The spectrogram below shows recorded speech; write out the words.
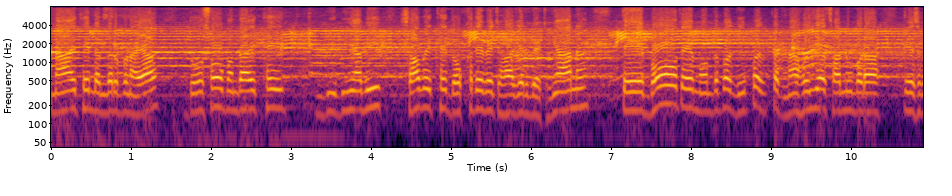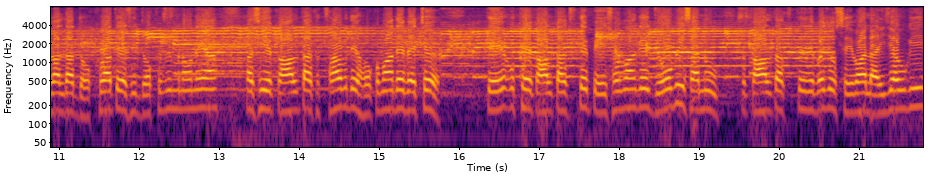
ਨਾ ਇੱਥੇ ਲੰਗਰ ਬਣਾਇਆ। 200 ਬੰਦਾ ਇੱਥੇ ਬੀਬੀਆਂ ਵੀ ਸਭ ਇੱਥੇ ਦੁੱਖ ਦੇ ਵਿੱਚ ਹਾਜ਼ਰ ਬੈਠੀਆਂ ਹਨ ਤੇ ਬਹੁਤ ਇਹ ਮੰਦਭਾਗੀ ਭ- ਘਟਨਾ ਹੋਈ ਆ, ਸਾਨੂੰ ਬੜਾ ਇਸ ਗੱਲ ਦਾ ਦੁੱਖ ਆ ਤੇ ਅਸੀਂ ਦੁੱਖ ਵੀ ਮਨਾਉਂਦੇ ਆ। ਅਸੀਂ ਅਕਾਲ ਤਖਤ ਸਾਹਿਬ ਦੇ ਹੁਕਮਾਂ ਦੇ ਵਿੱਚ ਤੇ ਉੱਥੇ ਅਕਾਲ ਤਖਤ ਤੇ ਪੇਸ਼ ਹੋਵਾਂਗੇ। ਜੋ ਵੀ ਸਾਨੂੰ ਅਕਾਲ ਤਖਤ ਦੇ ਵਜੋਂ ਸੇਵਾ ਲਾਈ ਜਾਊਗੀ,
